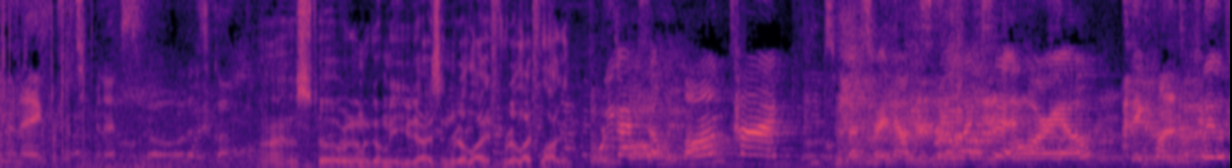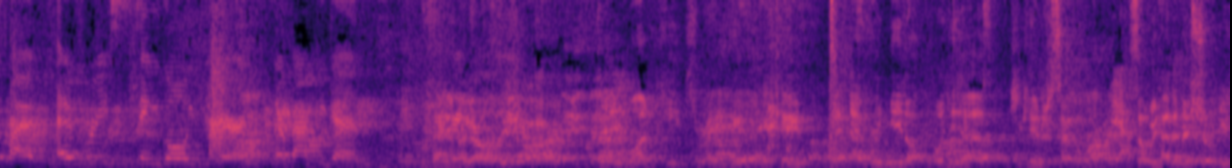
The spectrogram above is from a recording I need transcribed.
Q&A for 15 minutes, so let's go. All right, let's do it. We're gonna go meet you guys in real life, real life vlogging. We got some long time peeps with us right now. This is Alexa and Mario. They come to Playlist Live every single year. They're back again. I know, these are our day one peeps right here. They came to every meetup. Well, he has. She came to the second one. Yeah. So we had to make sure we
